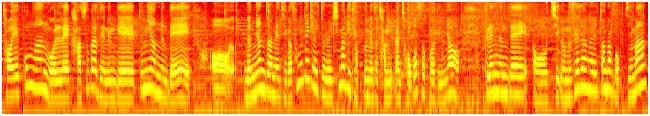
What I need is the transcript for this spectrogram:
저의 꿈은 원래 가수가 되는 게 꿈이었는데 어, 몇 년 전에 제가 성대 결절을 심하게 겪으면서 잠깐 접었었거든요. 그랬는데 어, 지금은 세상을 떠나고 없지만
